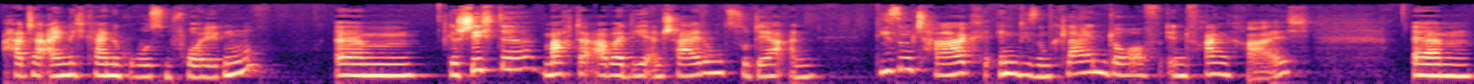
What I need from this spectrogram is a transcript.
hatte eigentlich keine großen Folgen. Ähm, Geschichte machte aber die Entscheidung, zu der an diesem Tag in diesem kleinen Dorf in Frankreich ähm,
